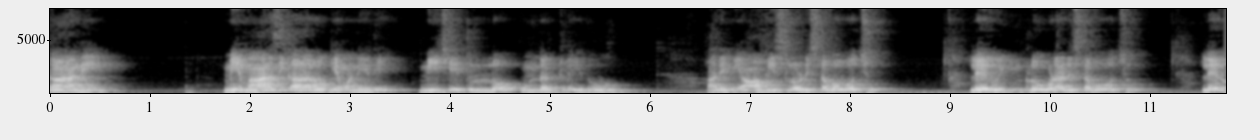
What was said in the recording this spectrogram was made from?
కానీ మీ మానసిక ఆరోగ్యం అనేది మీ చేతుల్లో ఉండట్లేదు. అది మీ ఆఫీస్లో డిస్టర్బ్ అవ్వచ్చు. లేదు ఇంట్లో కూడా డిస్టర్బ్ అవ్వచ్చు. లేదు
